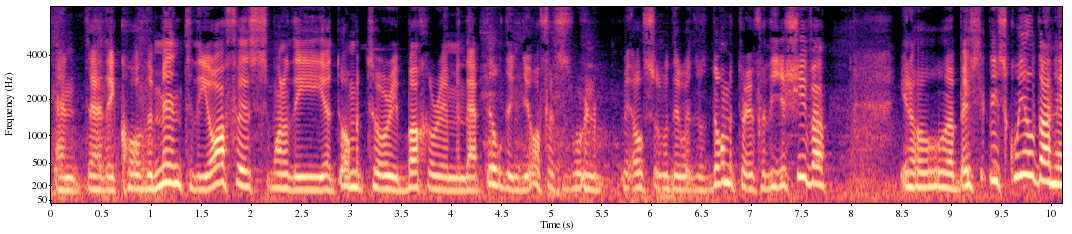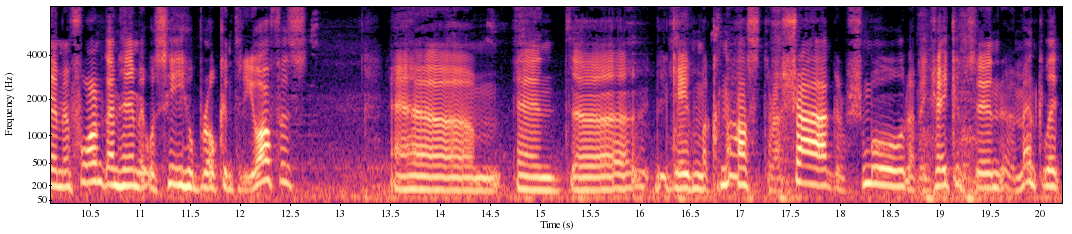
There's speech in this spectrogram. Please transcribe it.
and uh, they called him in to the office, one of the uh, dormitory bacharim in that building. The offices were in, also there was a dormitory for the yeshiva. You know, uh, basically squealed on him, informed on him it was he who broke into the office, um, and uh, they gave him a knas, Rashag, Rav Shmuel, Rabbi Jacobson, Rabbi Mentlik,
